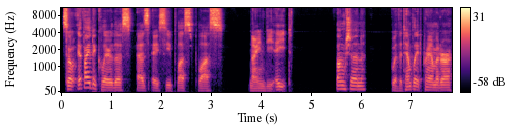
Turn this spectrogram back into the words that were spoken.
So if I declare this as a C++ 98 function with a template parameter,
